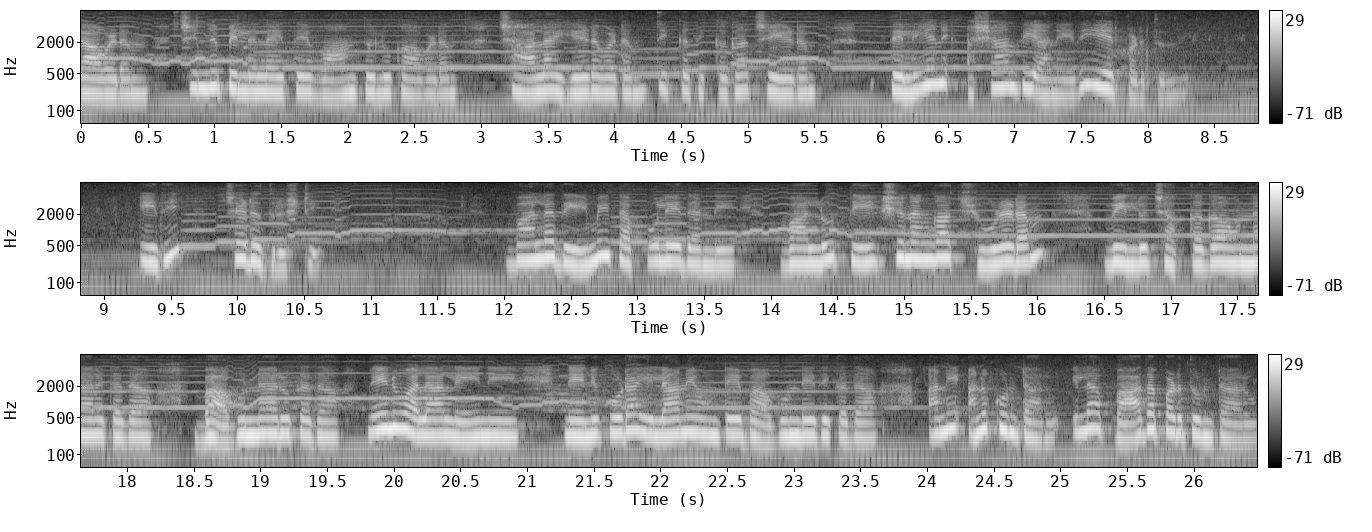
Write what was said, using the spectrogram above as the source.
రావడం చిన్నపిల్లలైతే వాంతులు కావడం చాలా ఏడవడం తిక్క తిక్కగా చేయడం తెలియని అశాంతి అనేది ఏర్పడుతుంది. ఇది చెడు దృష్టి. వాళ్ళదేమీ తప్పు లేదండి. వాళ్ళు తీక్షణంగా చూడడం వీళ్ళు చక్కగా ఉన్నారు కదా బాగున్నారు కదా నేను అలా లేనే నేను కూడా ఇలానే ఉంటే బాగుండేది కదా అని అనుకుంటారు. ఇలా బాధపడుతుంటారు.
